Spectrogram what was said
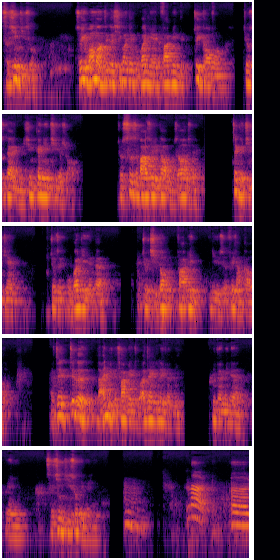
雌性激素，所以往往这个膝关节骨关节炎的发病的最高峰就是在女性更年期的时候，就四十八岁到五十二岁这个期间，就是骨关节炎的就启动发病率是非常高的。啊，这这个男女的差别主要在于内分泌，内分泌的原因，雌性激素的原因。嗯，那。呃，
